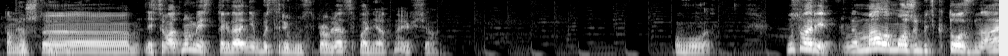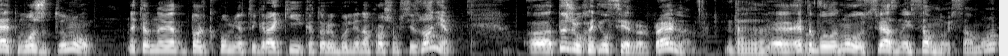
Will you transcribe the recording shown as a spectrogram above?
Потому Да, что э, если в одном месте, тогда они быстрее будут справляться, понятно, и все. Вот. Ну смотри, мало может быть кто знает, может, ну, это, наверное, только помнят игроки, которые были на прошлом сезоне. Э, Ты же уходил в сервер, правильно? Да-да-да. Э, Это вот. было, ну, связано и со мной само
